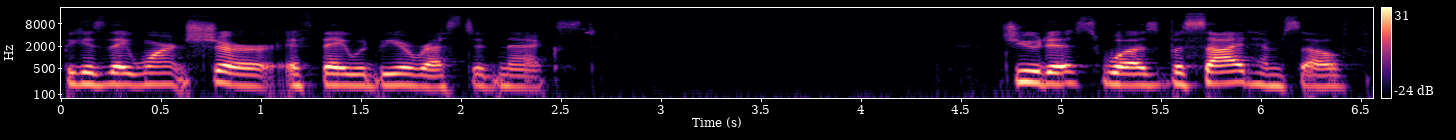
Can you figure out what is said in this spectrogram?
because they weren't sure if they would be arrested next. Judas was beside himself.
